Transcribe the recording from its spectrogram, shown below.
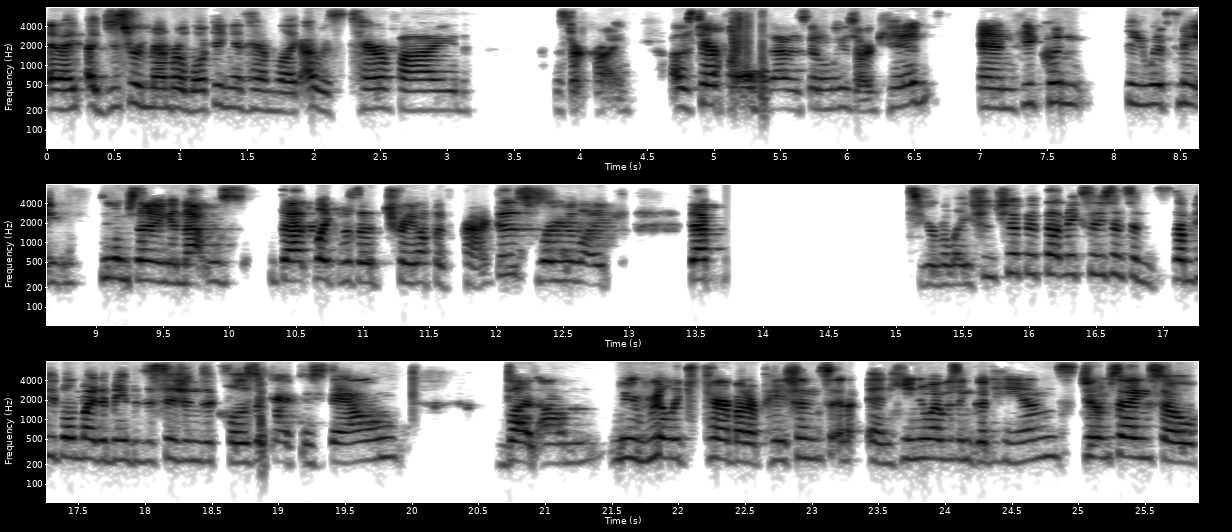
And I, I just remember looking at him like I was terrified. I start crying. I was terrified that I was going to lose our kid and he couldn't be with me. You know what I'm saying? And that was, that like was a trade off with practice where you're like, that your relationship, if that makes any sense. And some people might have made the decision to close the practice down, but um, we really care about our patients, and and he knew I was in good hands. Do you know what I'm saying? So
